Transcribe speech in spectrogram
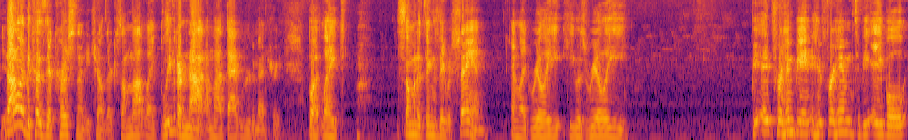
Yeah. Not only because they're cursing at each other, because I'm not like, believe it or not, I'm not that rudimentary, but like some of the things they were saying, and like really, he was really be, eh, for him being for him to be able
